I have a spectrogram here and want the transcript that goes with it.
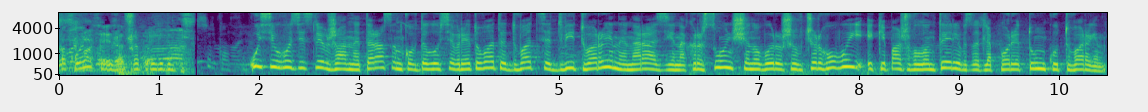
Пакуємося і завтра приїдемо. Усього зі слів Жанни Тарасенко вдалося врятувати 22 тварини. Наразі на Херсонщину вирушив черговий екіпаж волонтерів задля порятунку тварин.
